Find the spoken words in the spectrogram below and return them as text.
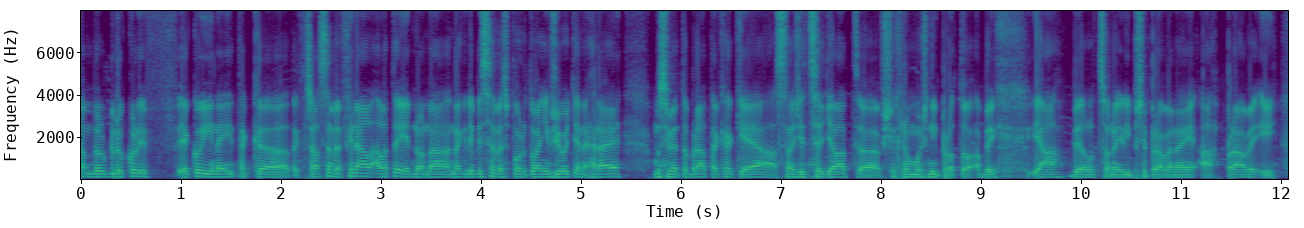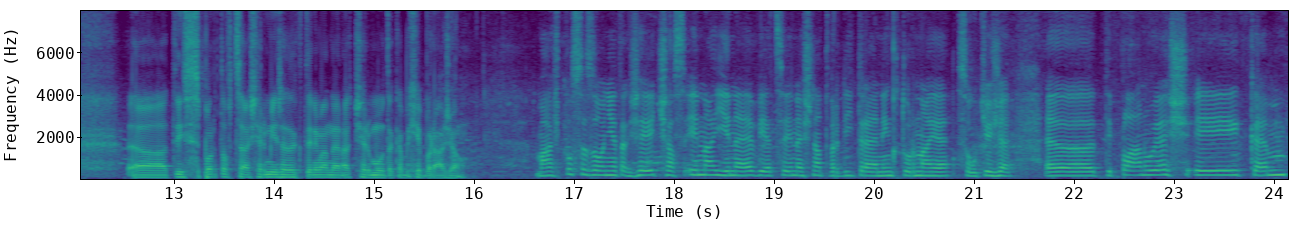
tam byl kdokoliv jako jiný, tak, eh, tak třeba jsem ve finále, ale to je jedno, na, na kdyby se ve sportu ani v životě nehraje, musíme to brát tak, jak je a snažit se dělat eh, všechno možné pro to, abych já byl co nejlíp připravený a právě i uh, ty sportovce a šermíře, se kterými nerad čermu, tak abych je porážel. Máš po sezóně, takže je čas i na jiné věci, než na tvrdý trénink, turnaje, soutěže. Ty plánuješ i kemp,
